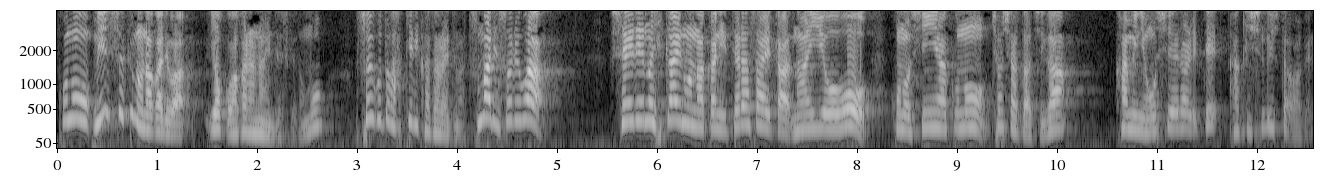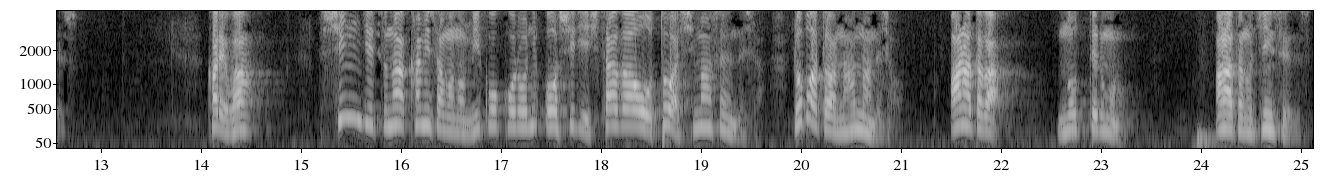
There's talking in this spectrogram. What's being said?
この民主主義の中ではよくわからないんですけども、そういうことがはっきり語られています。つまりそれは、精霊の光の中に照らされた内容を、この新約の著者たちが神に教えられて書き記したわけです。彼は、真実な神様の御心を知り従おうとはしませんでした。ロバートは何なんでしょう？あなたが乗ってるもの。あなたの人生です。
